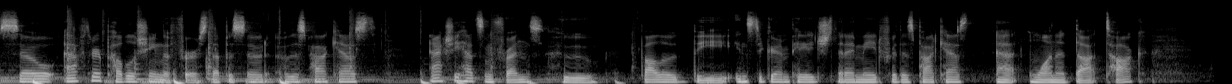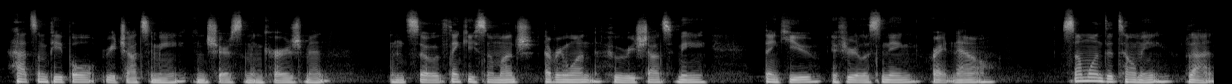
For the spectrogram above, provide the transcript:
So, after publishing the first episode of this podcast, I actually had some friends who followed the Instagram page that I made for this podcast at wonna.talk. Had some people reach out to me and share some encouragement. And so, thank you so much, everyone who reached out to me. Thank you if you're listening right now. Someone did tell me that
